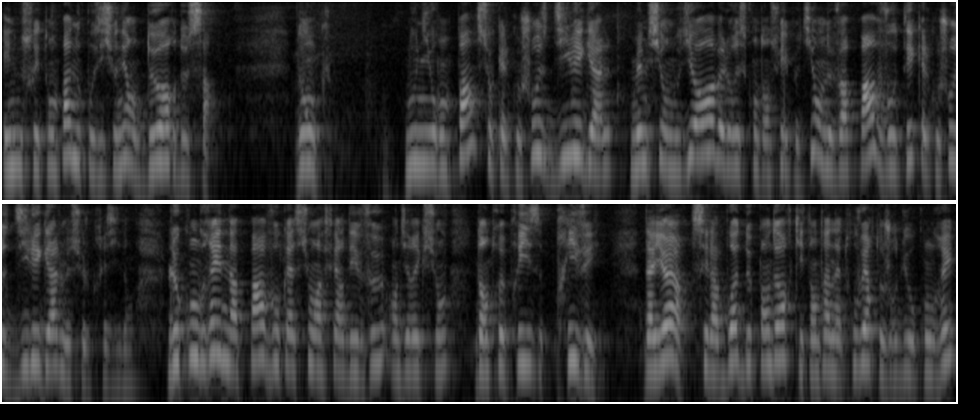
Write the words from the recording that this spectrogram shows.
Et nous ne souhaitons pas nous positionner en dehors de ça. Donc, nous n'irons pas sur quelque chose d'illégal. Même si on nous dit oh ben, le risque contentieux est petit, on ne va pas voter quelque chose d'illégal, Monsieur le Président. Le Congrès n'a pas vocation à faire des vœux en direction d'entreprises privées. D'ailleurs, c'est la boîte de Pandore qui est en train d'être ouverte aujourd'hui au Congrès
